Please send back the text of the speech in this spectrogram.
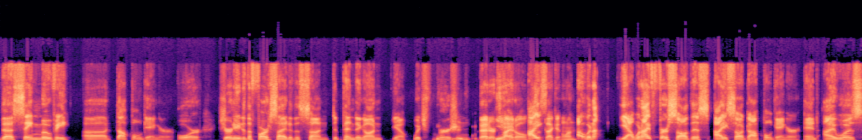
the same movie, uh, Doppelganger or Journey to the Far Side of the Sun, depending on you know which version. Better Yeah. title, I- the second one. Uh, when I yeah, when I first saw this, I saw Doppelganger, and I was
